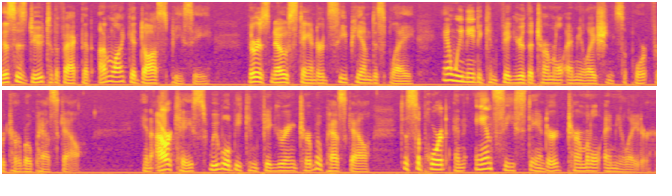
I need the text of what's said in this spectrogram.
This is due to the fact that unlike a DOS PC, there is no standard CP/M display and we need to configure the terminal emulation support for Turbo Pascal. In our case, we will be configuring Turbo Pascal to support an ANSI standard terminal emulator.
